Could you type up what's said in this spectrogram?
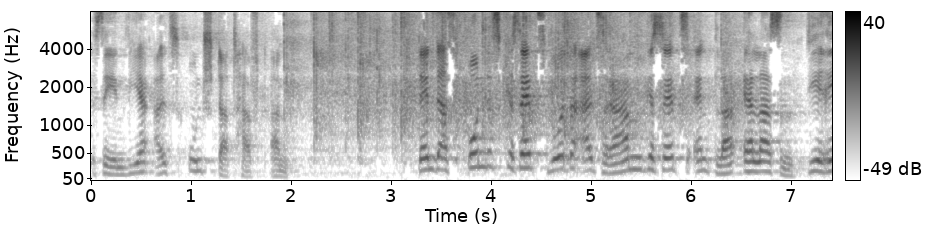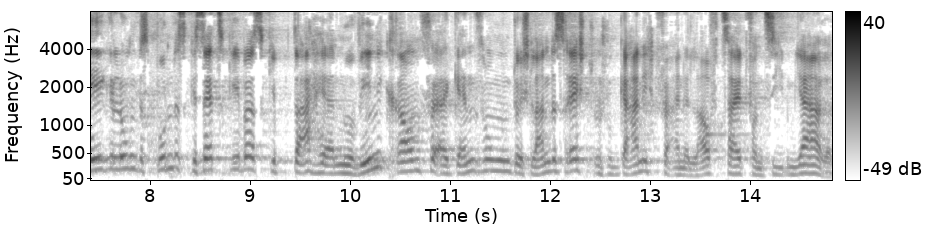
sehen wir als unstatthaft an. Denn das Bundesgesetz wurde als Rahmengesetz erlassen. Die Regelung des Bundesgesetzgebers gibt daher nur wenig Raum für Ergänzungen durch Landesrecht und schon gar nicht für eine Laufzeit von sieben Jahren.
